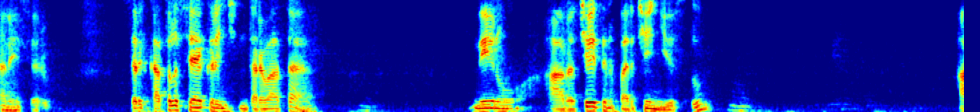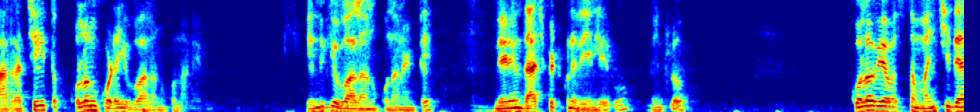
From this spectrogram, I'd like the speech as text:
అనేసారు సరే కథలు సేకరించిన తర్వాత నేను ఆ రచయితని పరిచయం చేస్తూ ఆ రచయిత కులం కూడా ఇవ్వాలనుకున్నాను నేను. ఎందుకు ఇవ్వాలనుకున్నానంటే నేనేం దాచిపెట్టుకునేది ఏం లేదు ఇంట్లో. కుల వ్యవస్థ మంచిదా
